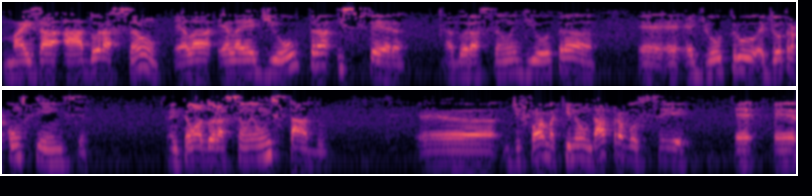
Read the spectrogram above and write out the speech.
mas a, a, adoração ela, ela é de outra esfera. A adoração é de outra é, é, é de outro é de outra consciência. Então a adoração é um estado, é, de forma que não dá para você é, é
